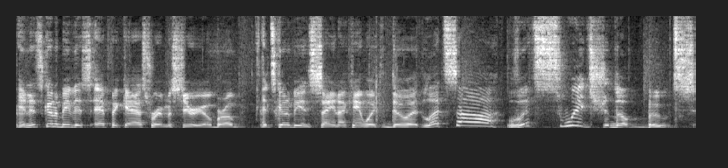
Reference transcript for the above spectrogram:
And it's going to be this epic-ass Rey Mysterio, bro. It's going to be insane. I can't wait to do it. Let's, uh, let's switch the boots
